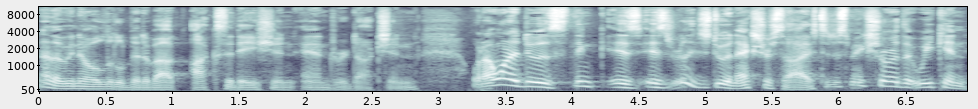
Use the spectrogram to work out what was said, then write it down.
now that we know a little bit about oxidation and reduction, what I want to do is think is, is really just do an exercise to just make sure that we can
